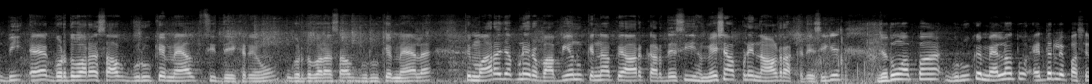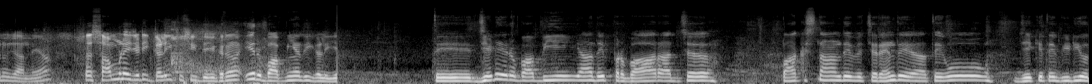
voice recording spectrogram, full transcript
ਵੀ ਇਹ ਗੁਰਦੁਆਰਾ ਸਾਹਿਬ ਗੁਰੂ ਕੇ ਮਹਿਲ ਤੁਸੀਂ ਦੇਖ ਰਹੇ ਹੋ। ਗੁਰਦੁਆਰਾ ਸਾਹਿਬ ਗੁਰੂ ਕੇ ਮਹਿਲ ਹੈ। ਤੇ ਮਹਾਰਾਜ ਆਪਣੇ ਰਬਾਬੀਆਂ ਨੂੰ ਕਿੰਨਾ ਪਿਆਰ ਕਰਦੇ ਸੀ, ਹਮੇਸ਼ਾ ਆਪਣੇ ਨਾਲ ਰੱਖਦੇ ਸੀਗੇ। ਜਦੋਂ ਆਪਾਂ ਗੁਰੂ ਕੇ ਮਹਿਲਾਂ ਤੋਂ ਇਧਰਲੇ ਪਾਸੇ ਨੂੰ ਜਾਂਦੇ ਆ ਤਾਂ ਸਾਹਮਣੇ ਜਿਹੜੀ ਗਲੀ ਤੁਸੀਂ ਦੇਖ ਰਹੇ ਹੋ, ਇਹ ਰਬਾਬੀਆਂ ਦੀ ਗਲੀ ਹੈ। ਤੇ ਜਿਹੜੇ ਰਬਾਬੀਆਂ ਦੇ ਪਰਿਵਾਰ ਅੱਜ ਪਾਕਿਸਤਾਨ ਦੇ ਵਿੱਚ ਰਹਿੰਦੇ ਆ, ਤੇ ਉਹ ਜੇ ਕਿਤੇ ਵੀਡੀਓ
